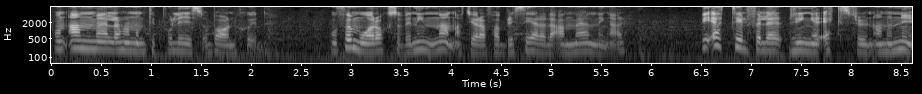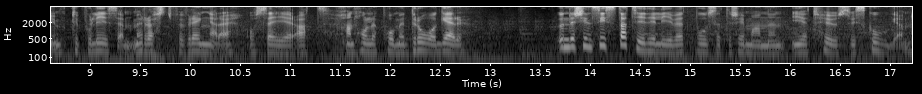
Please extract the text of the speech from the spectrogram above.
Hon anmäler honom till polis och barnskydd. Hon förmår också väninnan att göra fabricerade anmälningar. Vid ett tillfälle ringer exfrun anonymt till polisen med röstförvrängare och säger att han håller på med droger. Under sin sista tid i livet bosätter sig mannen i ett hus vid skogen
